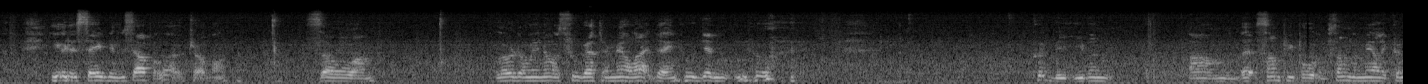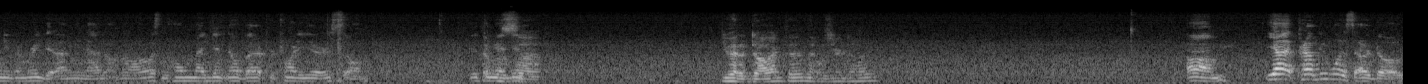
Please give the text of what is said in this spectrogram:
he would have saved himself a lot of trouble. So, um, Lord only knows who got their mail that day and who didn't, and who could be even um, that some people, some of the mail, he couldn't even read it. I mean, I don't know. I wasn't home and I didn't know about it for 20 years, so good That thing was. I didn't. Uh, you had a dog then. That was your dog. Um, yeah, it probably was our dog.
